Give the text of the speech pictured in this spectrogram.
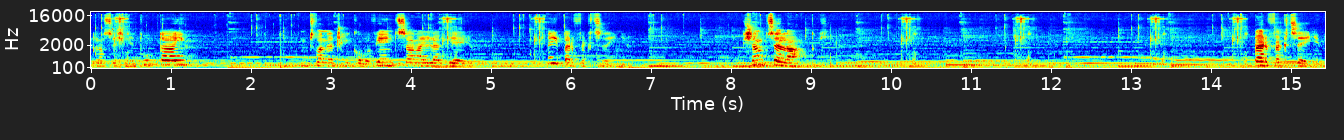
klasycznie tutaj. Dzwoneczki koło wieńca najlepiej. No i perfekcyjnie. Tysiące lampki. Perfekcyjnie,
